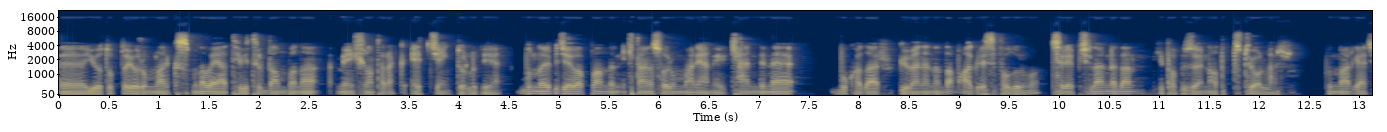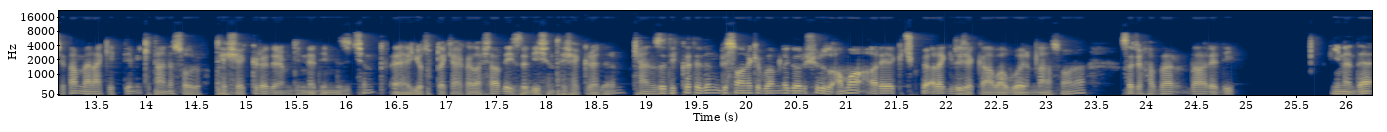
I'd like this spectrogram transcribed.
e, YouTube'da yorumlar kısmına veya Twitter'dan bana mention atarak @cenkdurlu diye. Bunları bir cevaplandırın. İki tane sorum var. Yani kendine bu kadar güvenen adam agresif olur mu? Trapçiler neden hip hop üzerine atıp tutuyorlar? Bunlar gerçekten merak ettiğim iki tane soru. Teşekkür ederim dinlediğiniz için. Ee, YouTube'daki arkadaşlar da izlediği için teşekkür ederim. Kendinize dikkat edin. Bir sonraki bölümde görüşürüz ama araya küçük bir ara girecek galiba bu bölümden sonra. Sadece haberdar edeyim. Yine de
